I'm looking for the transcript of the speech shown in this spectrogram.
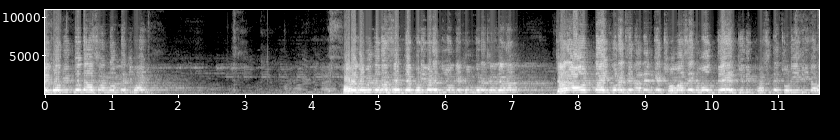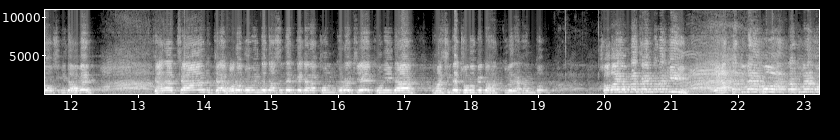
এই গোবিন্দ দাস আর নামটা কি ভাই? হরে গোবিন্দ দাসের যে পরিবারের দুজনকে খুন করেছিল যারা যারা অন্যায় করেছে, তাদেরকে ছ মাসের মধ্যে যদি ফাঁসিতে চড়িয়ে দিই, কারও অসুবিধা হবে? যারা চান যা হরগোবিন্দ দাসেদেরকে যারা খুন করেছে, খুনিরা ফাঁসিতে চড়ুক একটু হাত তুলে দেখান তো। সবাই, আমরা চাইতো নাকি? হাতটা তুলে রাখো, হাতটা তুলে রাখো,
